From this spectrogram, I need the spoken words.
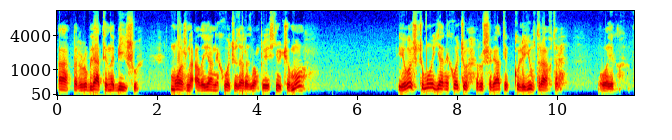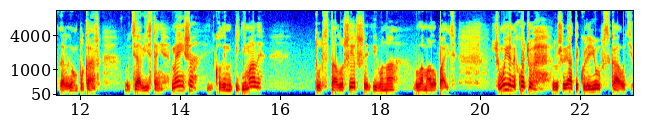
а переробляти на більшу можна, але я не хочу. Зараз вам поясню чому. І ось чому я не хочу розширяти колію в трактора. О, як зараз вам покажу. Оця відстань менша, і коли ми піднімали, тут стало ширше і вона вламала пальці. Чому я не хочу розширяти колію в скауті?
